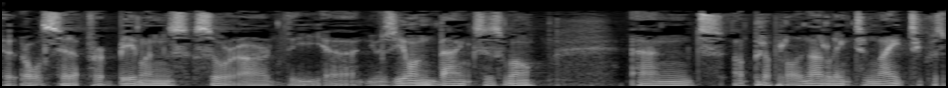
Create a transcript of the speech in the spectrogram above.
are all set up for bail-ins. So are the uh, New Zealand banks as well. And I'll put up another link tonight. It goes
